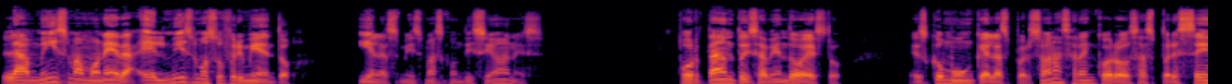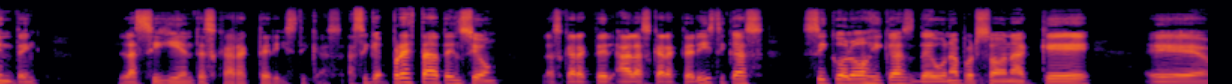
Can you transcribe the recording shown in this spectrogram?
la misma moneda, el mismo sufrimiento y en las mismas condiciones. Por tanto, y sabiendo esto, es común que las personas rencorosas presenten las siguientes características. Así que presta atención a las características psicológicas de una persona que eh,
